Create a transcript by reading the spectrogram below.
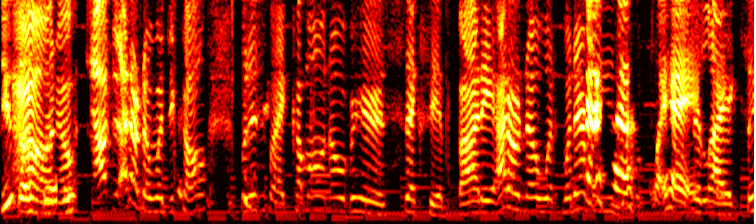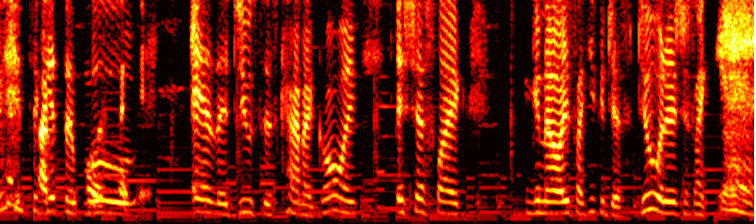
you I don't know. I, I, don't know what you call, but it's just like, come on over here, sexy body. I don't know what whatever you do. like, hey, to, like to, to get the mood and the juice is kind of going. It's just like, you know, it's like you could just do it. It's just like, yeah,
